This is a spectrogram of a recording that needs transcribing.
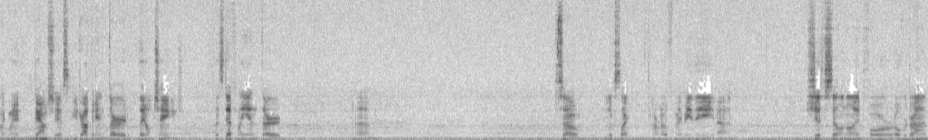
like when it downshifts, if you drop it in third, they don't change. So it's definitely in third. Um, so, looks like, I don't know if maybe the uh, shift solenoid for overdrive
